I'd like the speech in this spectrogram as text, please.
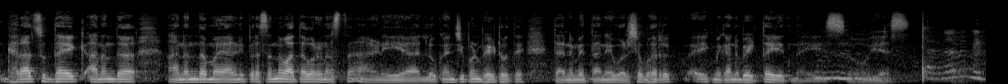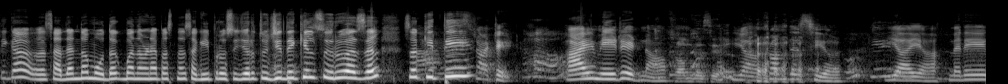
घरात सुद्धा एक आनंद आनंदमय आणि प्रसन्न वातावरण असतं आणि लोकांची पण भेट होते. त्यानिमित्ताने वर्षभर एकमेकांना भेटता येत नाही. सो येस मितिका अ, साधारणतः मोदक बनवण्यापासून सगळी प्रोसिजर तुझी देखील सुरू असेल. सो किती made it now. From this year. Yeah, from this year. Yeah, yeah. मैंने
